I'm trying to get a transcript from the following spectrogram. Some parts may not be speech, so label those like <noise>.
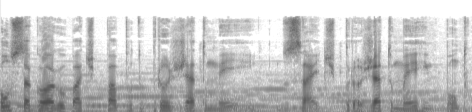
Ouça agora o bate-papo do Projeto Mayhem, do site projetomayhem.com.br.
